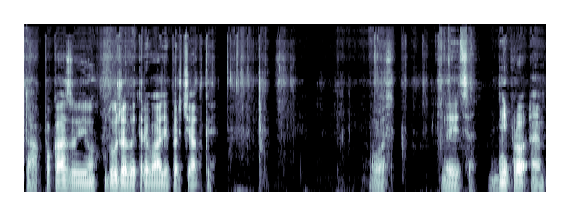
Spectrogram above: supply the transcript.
Так, показую дуже витривалі перчатки. Ось. Дивіться, Дніпро М.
